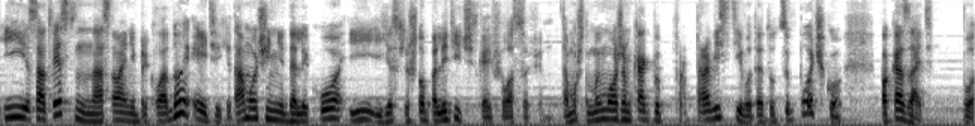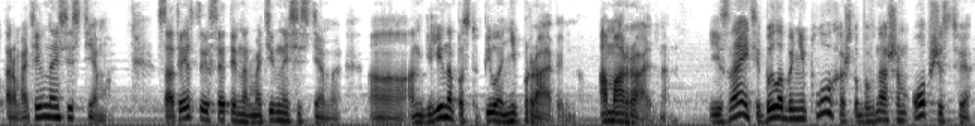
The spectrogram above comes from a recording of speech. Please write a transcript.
И, соответственно, на основании прикладной этики там очень недалеко и, если что, политическая философия, потому что мы можем как бы провести вот эту цепочку, показать, вот, нормативная система. В соответствии с этой нормативной системой а, Ангелина поступила неправильно, аморально. И, знаете, было бы неплохо, чтобы в нашем обществе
